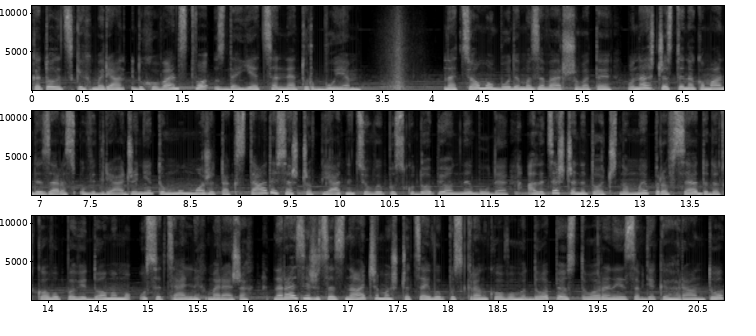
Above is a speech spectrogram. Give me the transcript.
католицьких мирян і духовенство, здається, не турбує. На цьому будемо завершувати. У нас частина команди зараз у відрядженні, тому може так статися, що в п'ятницю випуску допіо не буде. Але це ще не точно. Ми про все додатково повідомимо у соціальних мережах. Наразі ж зазначимо, що цей випуск ранкового допіо створений завдяки гранту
